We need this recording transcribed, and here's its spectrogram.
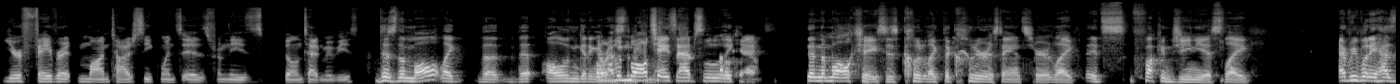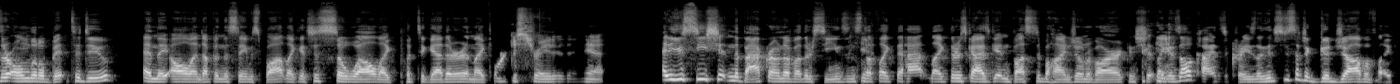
your favorite montage sequence is from these Bill and Ted movies. Does the mall like the the all of them getting Oh, arrested? the mall chase absolutely Okay. counts. then the mall chase is clear like the clearest answer like it's fucking genius like everybody has their own little bit to do and they all end up in the same spot like it's just so well like put together and like orchestrated and yeah. and you see shit in the background of other scenes and stuff like that like there's guys getting busted behind joan of arc and shit like Yeah. there's all kinds of crazy like it's just such a good job of like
